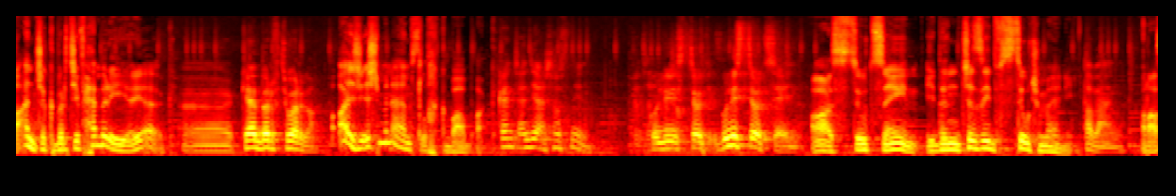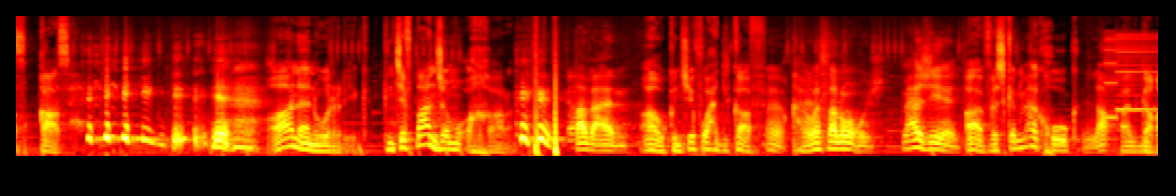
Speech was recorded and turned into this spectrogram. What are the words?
آه أنت كبرتي في حمرية ياك. آه كابر في تورقة. آه جيش من عام سلخك باباك؟ كانت عندي 10 سنين. قول لي 96 قول لي 96 آه 96 إذا أنت زيد في 86 طبعا. راسك قاصح. أنا نوريك. كنتي في طنجة مؤخرا. طبعا. آه وكنتي في واحد الكافي آه، قهوة صالون روج. مع جهاد. آه فاش كان معاك خوك؟ لا. القا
